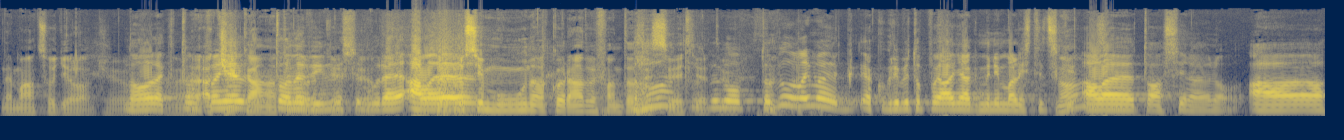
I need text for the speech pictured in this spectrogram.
nemá co dělat. Že jo? No, tak to a úplně- čeká to ty nevím, orky, jestli jo. bude, To je ale- prostě Moon akorát ve fantasy No, světě. to, bylo, to bylo zajímavé, jako kdyby to pojal nějak minimalisticky, no, ale to asi ne. No. A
